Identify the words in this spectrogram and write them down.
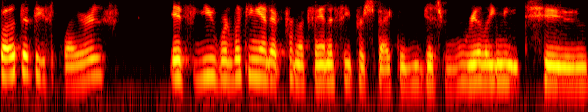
both of these players, if you were looking at it from a fantasy perspective, you just really need to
